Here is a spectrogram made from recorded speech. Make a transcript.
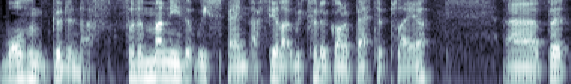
wasn't good enough. For the money that we spent, I feel like we could have got a better player. Uh, but,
